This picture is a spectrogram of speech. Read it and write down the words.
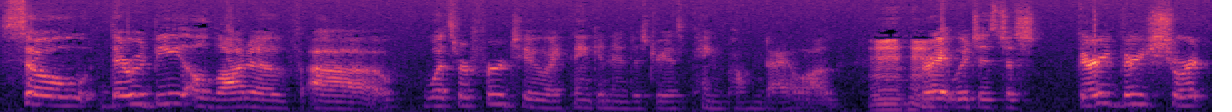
So there would be a lot of uh, what's referred to, I think, in industry as ping pong dialogue, Mhm. right? Which is just very, very short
